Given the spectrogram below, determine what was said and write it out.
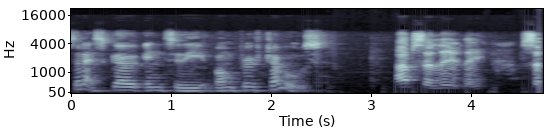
So let's go into the bomb-proof trebles. Absolutely. So,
